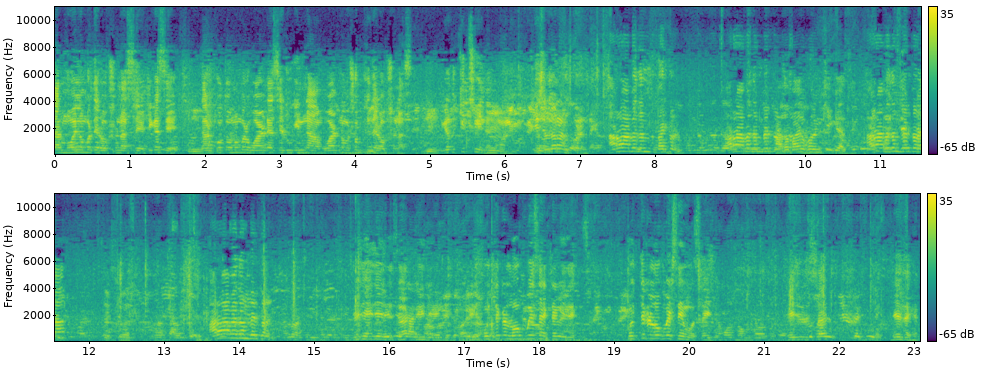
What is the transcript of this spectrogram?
তার মোবাইল নম্বর দেওয়ার অপশন আছে ঠিক আছে তার কত নম্বর ওয়ার্ড আছে রুগীর নাম ওয়ার্ড নম্বর সব কিছু দেওয়ার অপশন আছে। এখানে তো কিছুই নাই কিছু করেন আরও আবেদন বের করেন আরও আবেদন বের করেন আরও বাইর করেন ঠিক আছে আরও আবেদন বের করেন আরও আবেদন বের করেন এই যে এই যে স্যার এই যে এই যে এই যে প্রত্যেকটা লোক বেশ একটা এই যে প্রত্যেকটা লোক বেশ সেম অবস্থা এই যে। এই যে স্যার, এই দেখেন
